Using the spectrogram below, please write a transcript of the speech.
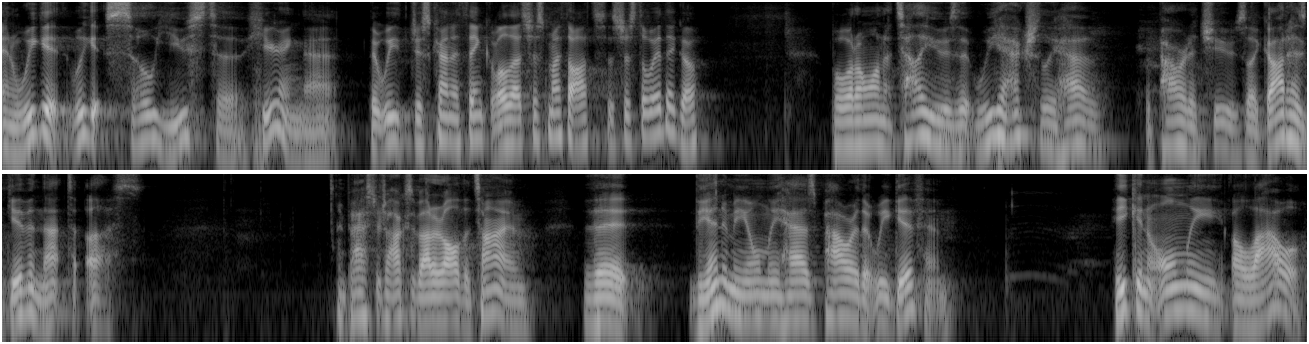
And we get, we get so used to hearing that that we just kind of think, well, that's just my thoughts. It's just the way they go. But what I want to tell you is that we actually have the power to choose. Like God has given that to us. And Pastor talks about it all the time that the enemy only has power that we give him. He can only allow,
